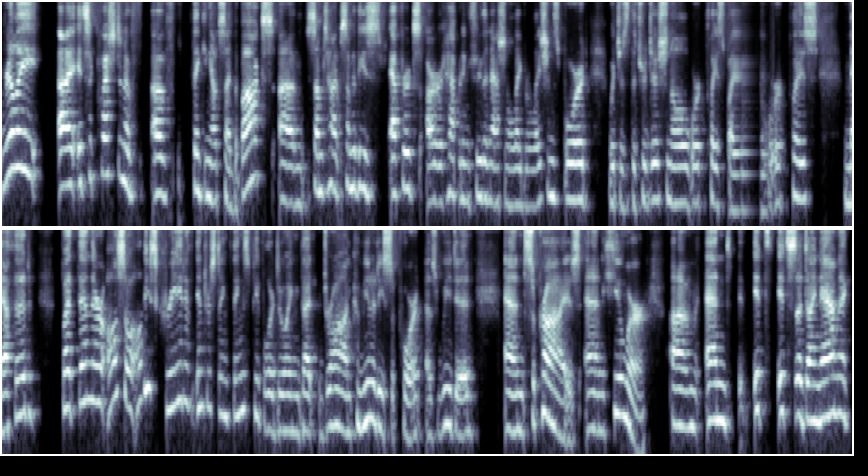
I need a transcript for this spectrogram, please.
really, uh, it's a question of of thinking outside the box. Um, sometimes some of these efforts are happening through the National Labor Relations Board, which is the traditional workplace by workplace method. But then there are also all these creative, interesting things people are doing that draw on community support, as we did, and surprise and humor. Um, and it's it's a dynamic,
